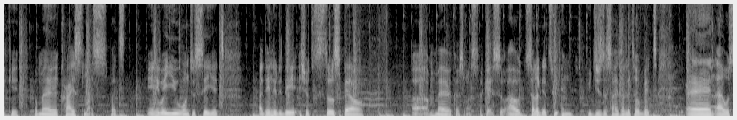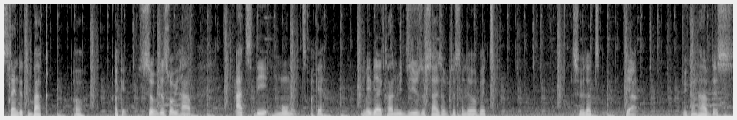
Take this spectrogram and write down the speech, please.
Okay or merry christmas. But any way you want to say it at the end of the day it should still spell uh, merry christmas. Okay so i'll select the two and reduce the size a little bit and I will send it to back. Oh okay so this is what we have at the moment okay? Maybe I can reduce the size of just a little bit so that yeah we can have this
